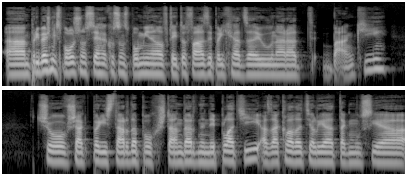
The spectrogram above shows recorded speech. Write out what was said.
Pri bežných spoločnostiach, ako som spomínal, v tejto fáze prichádzajú na rad banky, čo však pri startupoch štandardne neplatí a zakladatelia tak musia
